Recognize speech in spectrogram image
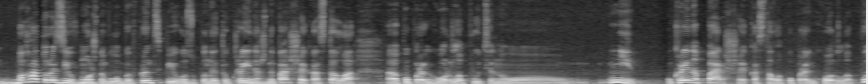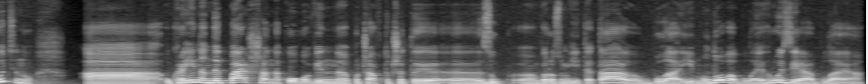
багато разів можна було би в принципі його зупинити. Україна ж не перша, яка стала е, поперек горла Путіну. Ні, Україна перша, яка стала поперек горла Путіну. А Україна не перша, на кого він почав точити е, зуб. Е, Ви розумієте, та була і Молдова, була і Грузія, була.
